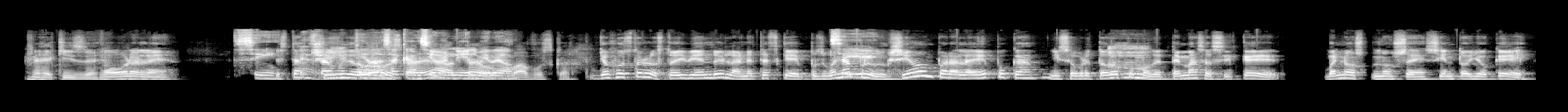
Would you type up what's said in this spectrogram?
XD. Órale. Sí, está, chido. esa canción y el video. a buscar. Yo justo lo estoy viendo y la neta es que, pues, buena producción para la época y sobre todo como de temas así que, bueno, no sé, siento yo que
